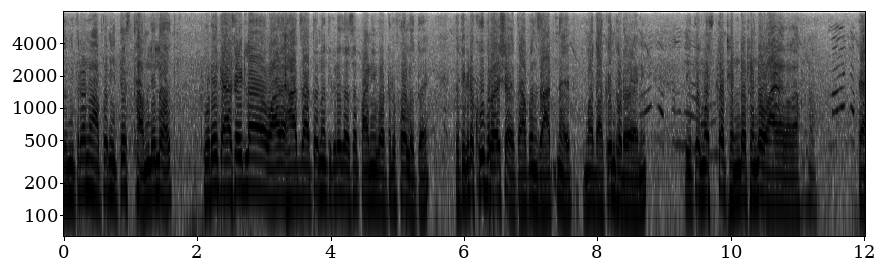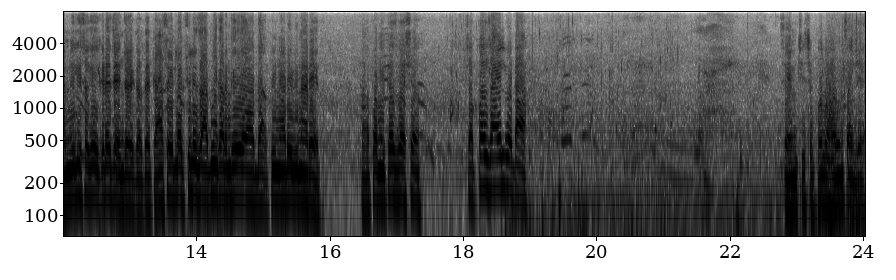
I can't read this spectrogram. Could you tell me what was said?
तर मित्रांनो आपण इथेच थांबलेलो आहोत. पुढे त्या साईडला वाळ हात जातो ना तिकडे जसं पाणी वॉटरफॉल होतोय तर तिकडे खूप रश आहे तर आपण जात नाहीत. मग दाखवेन थोड्या वेळाने. इथे मस्त थंड थंड वाळ आहे बघा. फॅमिली सगळे इकडेच एन्जॉय करते त्या साईडला ॲक्च्युली जात नाही कारण की दा- पिणारे विणारे आहेत. तर आपण इथेच बस चप्पल जाईल बेटा. सॅमची चप्पल वाहून चालली आहे.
